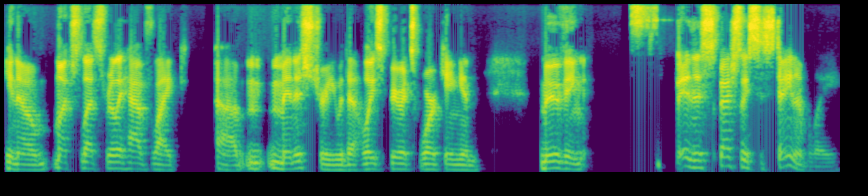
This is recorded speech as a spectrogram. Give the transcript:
you know, much less really have like uh, ministry with the Holy Spirit's working and moving, and especially sustainably.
